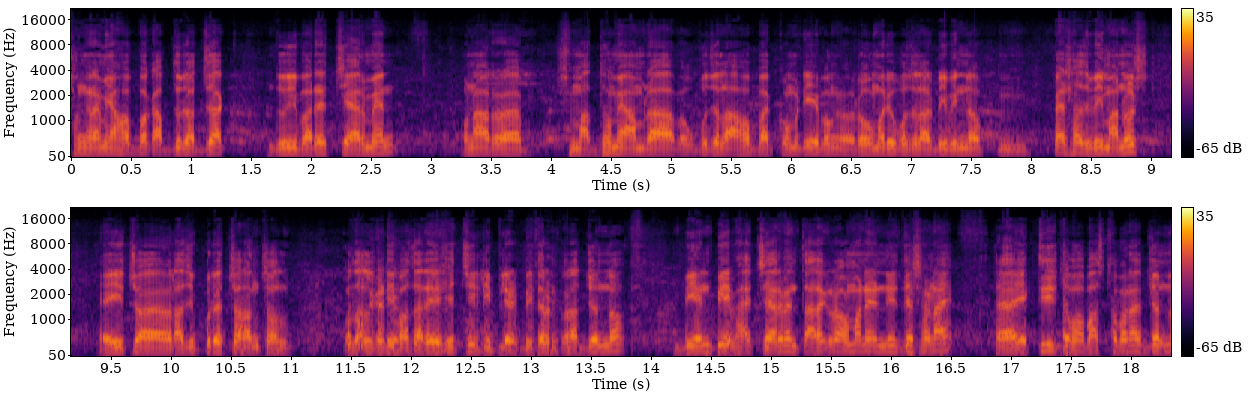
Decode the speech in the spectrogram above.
সংগ্রামী আহ্বায়ক আব্দুর রাজ্জাক, দুইবারের চেয়ারম্যান ওনার মাধ্যমে আমরা উপজেলা আহ্বায়ক কমিটি এবং রৌমারী উপজেলার বিভিন্ন পেশাজীবী মানুষ এই রাজীবপুরের চরাঞ্চল কোদালগাড়ি বাজারে এসেছি লিফলেট বিতরণ করার জন্য। বিএনপির ভাইস চেয়ারম্যান তারেক রহমানের নির্দেশনায় একত্রিশ দফা বাস্তবায়নের জন্য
